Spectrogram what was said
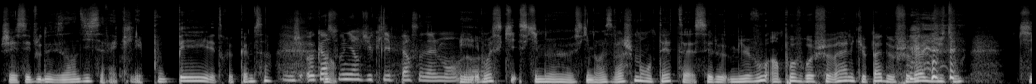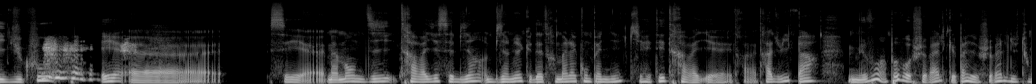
J'ai essayé de vous donner des indices avec les poupées, les trucs comme ça. J'ai aucun Non. souvenir du clip personnellement. Et Euh, moi, ce qui, ce, qui me, ce qui me reste vachement en tête, c'est le mieux vaut un pauvre cheval que pas de cheval du tout. Qui, du coup, est. euh, c'est euh, Maman dit travailler c'est bien, bien mieux que d'être mal accompagné, qui a été travaillé, tra- traduit par mieux vaut un pauvre cheval que pas de cheval du tout.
